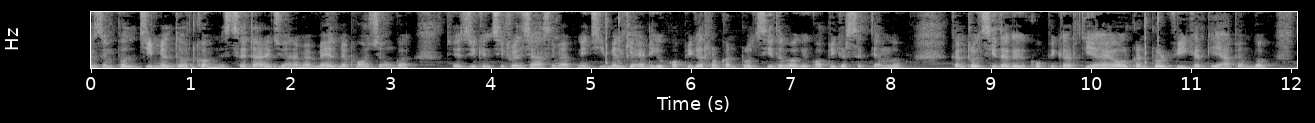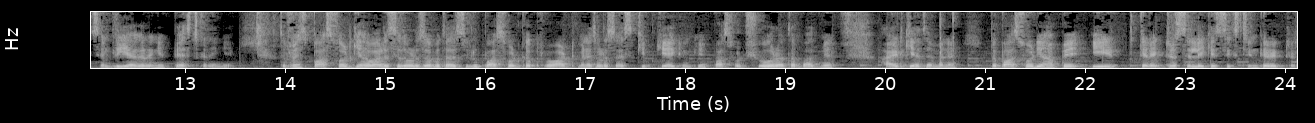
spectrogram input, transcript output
example Gmail dot com इससे डायरेक्ट जो है ना मैं मेल में पहुँच जाऊँगा। तो as you can see friends यहाँ से मैं अपनी जी मेल की आईडी को कॉपी कर रहा हूँ। कंट्रोल सी दबा के कॉपी कर सकते हैं हम लोग। कंट्रोल सी दबा के कॉपी कर दिया है और कंट्रोल वी करके यहाँ पे हम लोग सिंपली क्या करेंगे पेस्ट करेंगे। तो फ्रेंड्स पासवर्ड के हवाले से थोड़ा सा बता चलूँ। पासवर्ड का पार्ट मैंने थोड़ा सा स्किप किया है क्योंकि पासवर्ड शो हो रहा था, बाद में हाइड किया था मैंने। तो पासवर्ड यहाँ पे एट कैरेक्टर से लेके सिक्सटीन कैरेक्टर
